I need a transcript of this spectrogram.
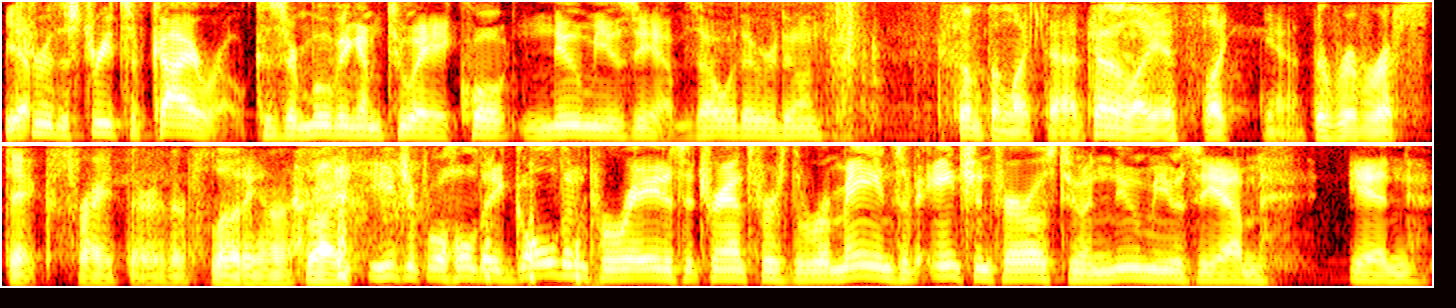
Yep. through the streets of Cairo because they're moving them to a quote new museum. Is that what they were doing? Something like that. Kind of like it's like yeah, the river of Styx, right? They're they're floating on. Right. Egypt will hold a golden parade as it transfers the remains of ancient pharaohs to a new museum in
